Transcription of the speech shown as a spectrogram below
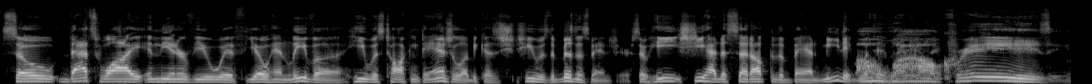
So that's why in the interview with Johan Liiva, he was talking to Angela because she was the business manager. So he she had to set up the band meeting with Oh him. wow, crazy.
